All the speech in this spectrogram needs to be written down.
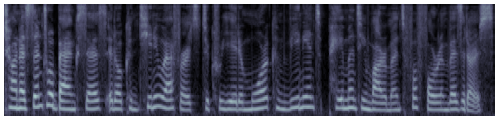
China's central bank says it'll continue efforts to create a more convenient payment environment for foreign visitors.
